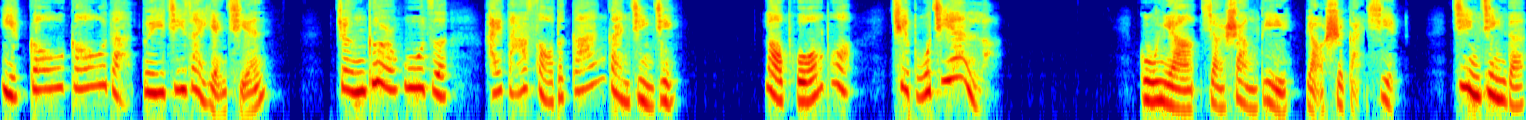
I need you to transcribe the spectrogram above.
已高高的堆积在眼前，整个屋子还打扫得干干净净，老婆婆却不见了。姑娘向上帝表示感谢，静静的。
